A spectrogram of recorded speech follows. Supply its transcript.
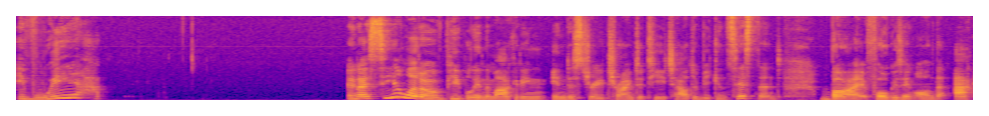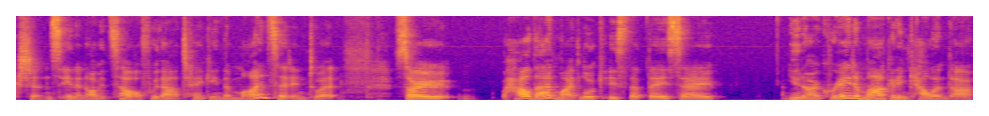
if we, and I see a lot of people in the marketing industry trying to teach how to be consistent by focusing on the actions in and of itself without taking the mindset into it. So, how that might look is that they say, you know, create a marketing calendar,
